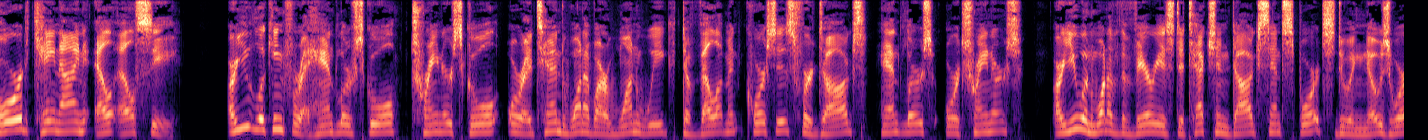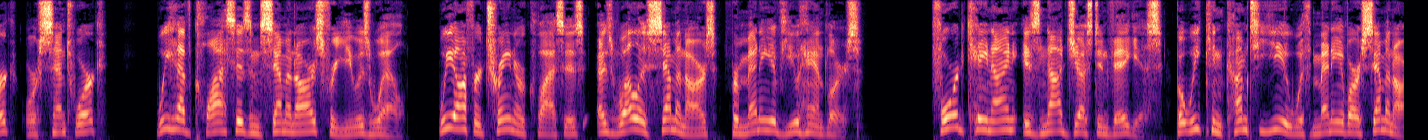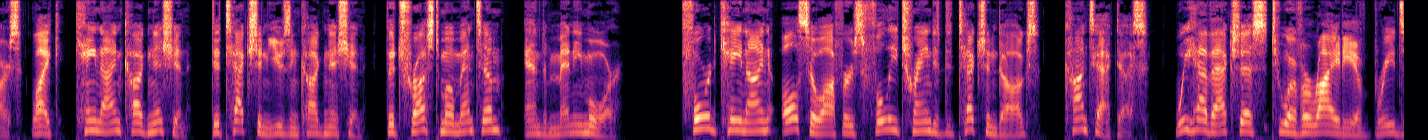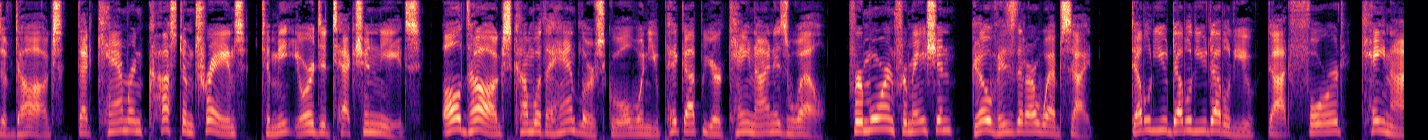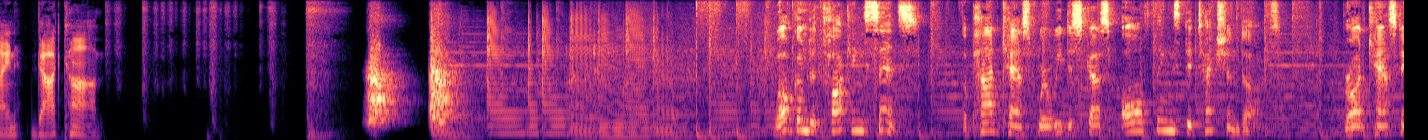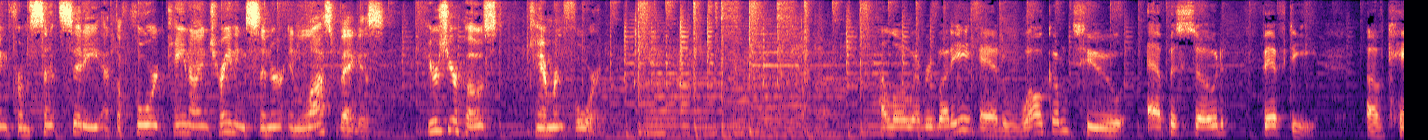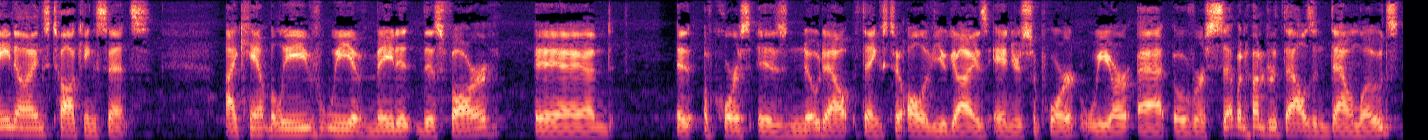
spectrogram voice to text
Ford Canine LLC. Are you looking for a handler school, trainer school, or attend one of our one week development courses for dogs, handlers, or trainers? Are you in one of the various detection dog scent sports doing nose work or scent work? We have classes and seminars for you as well. We offer trainer classes as well as seminars for many of you handlers. Ford Canine is not just in Vegas, but we can come to you with many of our seminars like Canine Cognition, Detection Using Cognition, The Trust Momentum, and many more. Ford Canine also offers fully trained detection dogs. Contact us. We have access to a variety of breeds of dogs that Cameron custom trains to meet your detection needs. All dogs come with a handler school when you pick up your canine as well. For more information, go visit our website www.fordcanine.com. Welcome to Talking Sense, the podcast where we discuss all things detection dogs. Broadcasting from Scent City at the Ford Canine Training Center in Las Vegas, here's your host, Cameron Ford. Hello, everybody, and welcome to episode 50 of Canines Talking Sense. I can't believe we have made it this far, and it, of course, is no doubt thanks to all of you guys and your support. We are at over 700,000 downloads,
